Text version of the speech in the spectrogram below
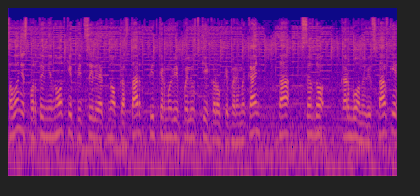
Салоні спортивні нотки підсилює кнопка старт, підкермові пелюстки коробки перемикань та псевдокарбонові вставки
